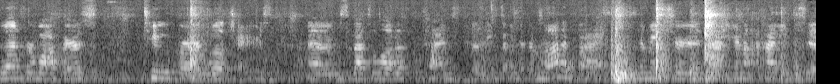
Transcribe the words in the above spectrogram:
One for walkers, two for wheelchairs. Um, so that's a lot of times the things that we have to modify to make sure that you're not having to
